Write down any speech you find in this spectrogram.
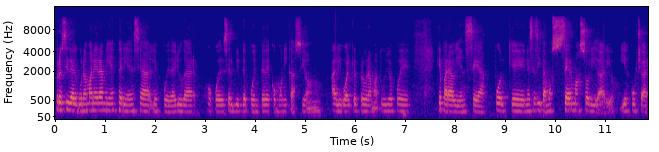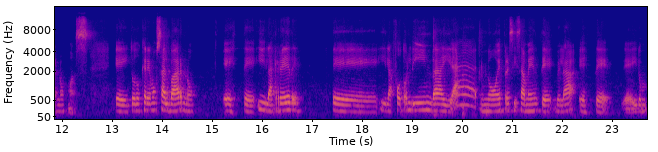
pero si de alguna manera mi experiencia les puede ayudar o puede servir de puente de comunicación, al igual que el programa tuyo, pues que para bien sea, porque necesitamos ser más solidarios y escucharnos más. Eh, y todos queremos salvarnos, este, y las redes eh, y las fotos lindas, y ah, no es precisamente, ¿verdad? Este, eh, y los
